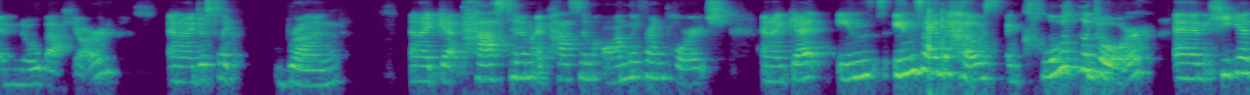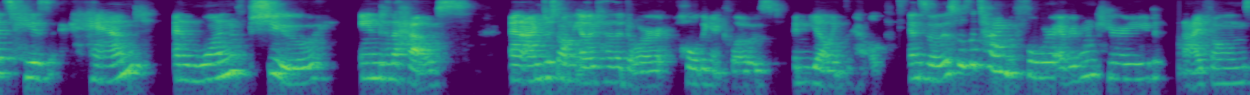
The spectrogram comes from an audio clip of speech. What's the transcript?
and no backyard. And I just like run and I get past him. I pass him on the front porch and I get in inside the house and close the door and he gets his hand and one shoe into the house and I'm just on the other side of the door holding it closed and yelling for help. And so this was the time before everyone carried iPhones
